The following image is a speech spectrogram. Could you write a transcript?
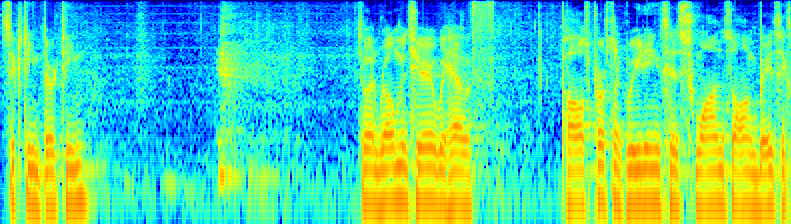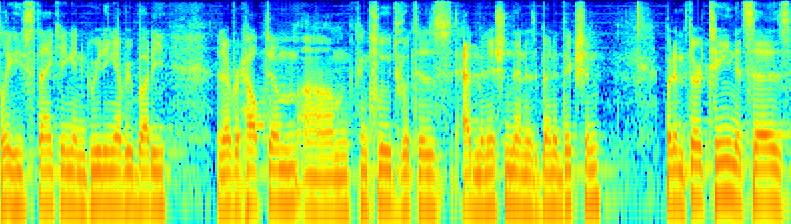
Sixteen thirteen. So in Romans here we have Paul's personal greetings, his swan song, basically, he's thanking and greeting everybody that ever helped him, um, concludes with his admonition and his benediction. But in 13, it says,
